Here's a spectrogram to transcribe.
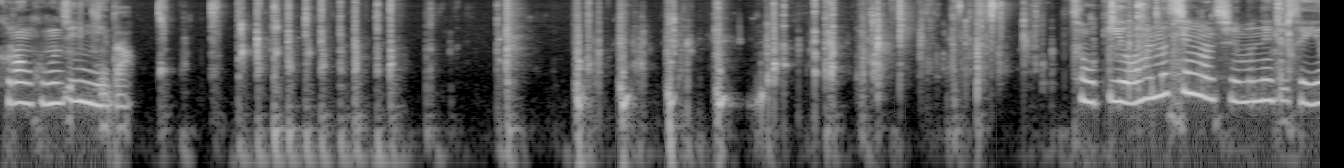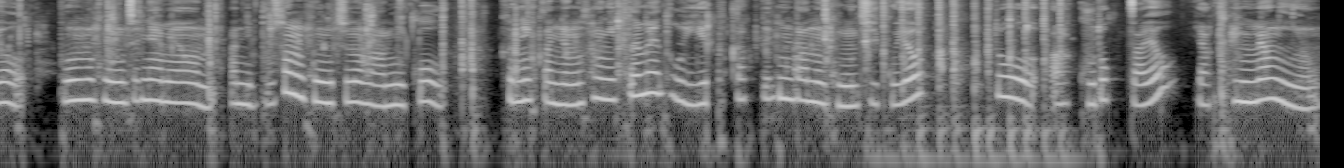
그런 공지입니다. 저기요, 하나씩만 질문해주세요. 뭔 공지냐면, 아니, 무슨 공지는 아니고, 그니까 영상이 뜸해도 이해 부탁드린다는 공지고요. 또, 아, 구독자요? 약 100명이요.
